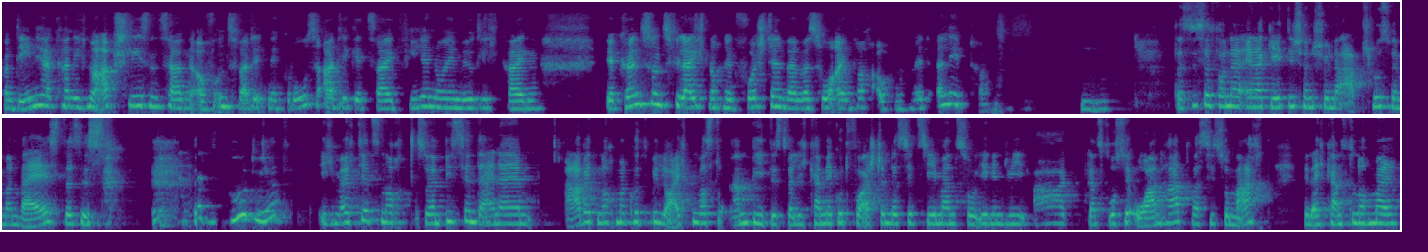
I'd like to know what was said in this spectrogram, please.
von dem her kann ich nur abschließend sagen, auf uns wartet eine großartige Zeit, viele neue Möglichkeiten. Wir können es uns vielleicht noch nicht vorstellen, weil wir es so einfach auch noch nicht erlebt haben. Mhm. Das ist ja von der energetisch ein schöner Abschluss, wenn man weiß, dass es dass es gut wird. Ich möchte jetzt noch so ein bisschen deine Arbeit noch mal kurz beleuchten, was du anbietest, weil ich kann mir gut vorstellen, dass jetzt jemand so irgendwie ah, ganz große Ohren hat, was sie so macht. Vielleicht kannst du noch mal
